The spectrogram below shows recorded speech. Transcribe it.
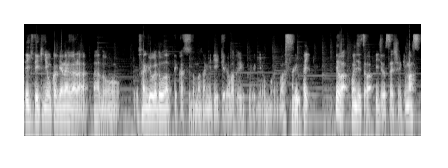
定期的に追っかけながら、あの、産業がどうなっていくかっていうのをまた見ていければというふうに思います。はいでは、本日は以上お伝えしておきます。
